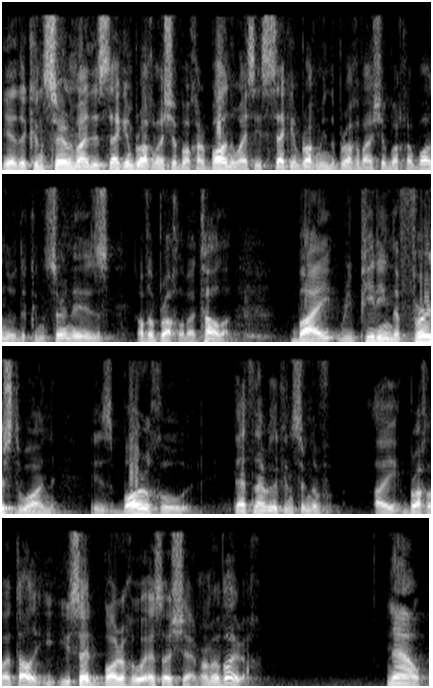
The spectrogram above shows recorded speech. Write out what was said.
Yeah, the concern by the second bracha of Ashabach Harbanu, I say second bracha, I mean the bracha of Ashabach Harbanu, the concern is of the bracha of Atala. By repeating the first one is Baruch Hu, that's not really a concern of a bracha of Atala. You said Baruch Hu es Hashem HaMavarach. Now,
